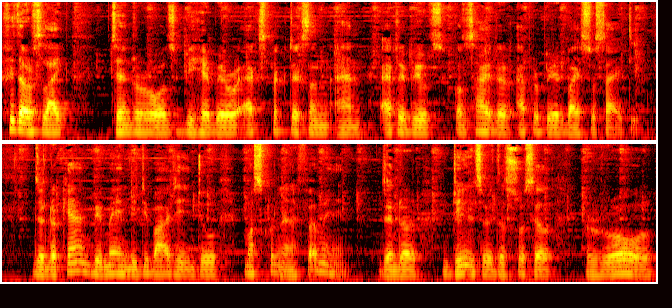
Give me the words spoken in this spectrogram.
features like gender roles behavior expectation and attributes considered appropriate by society Gender can be mainly divided into masculine and feminine. Gender deals with the social role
